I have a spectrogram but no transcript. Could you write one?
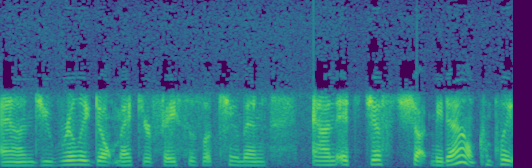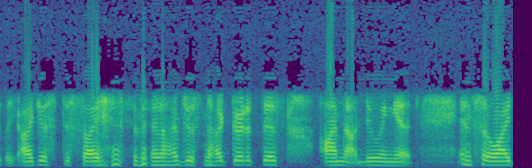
And you really don't make your faces look human. And it just shut me down completely. I just decided that I'm just not good at this. I'm not doing it. And so I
